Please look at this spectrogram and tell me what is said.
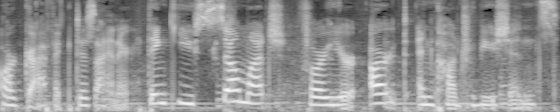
our graphic designer. Thank you so much for your art and contributions.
